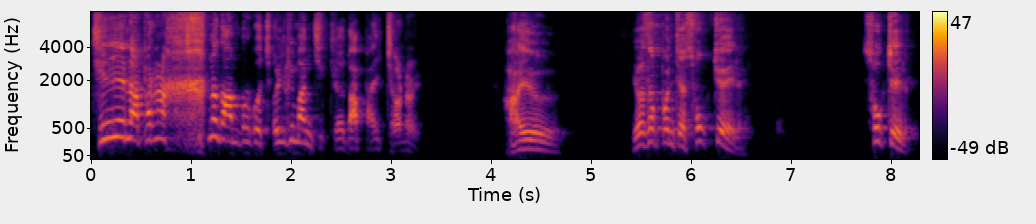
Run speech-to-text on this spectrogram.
진리의 나팔은 하나도 안 불고 절기만 지켜, 나팔절을. 아유. 여섯 번째, 속죄일. 속죄일.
